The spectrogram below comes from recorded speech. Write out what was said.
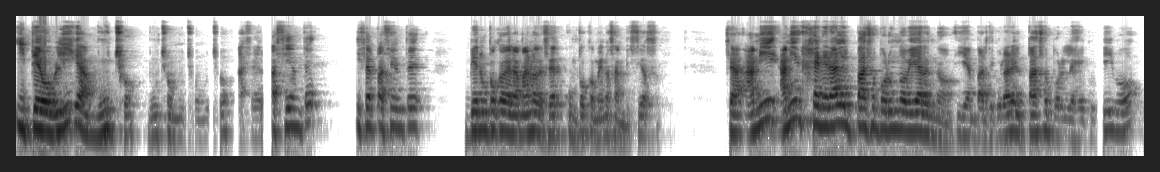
Y te obliga mucho, mucho, mucho, mucho a ser paciente. Y ser paciente viene un poco de la mano de ser un poco menos ambicioso. O sea, a mí, a mí en general el paso por un gobierno y en particular el paso por el Ejecutivo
